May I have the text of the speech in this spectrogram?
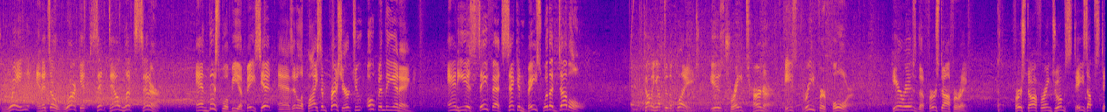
Swing, and it's a rocket sent down left center. And this will be a base hit as it'll apply some pressure to open the inning. And he is safe at second base with a double. Coming up to the plate is Trea Turner. He's three for four. Here is the first offering. First offering to him stays upstate.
